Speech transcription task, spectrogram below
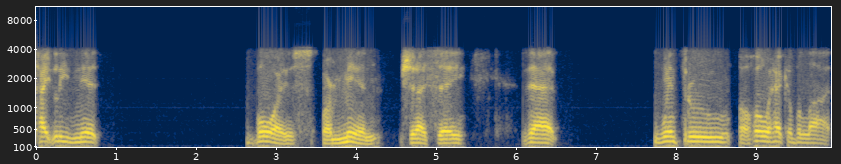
tightly knit boys or men, should I say, that went through a whole heck of a lot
